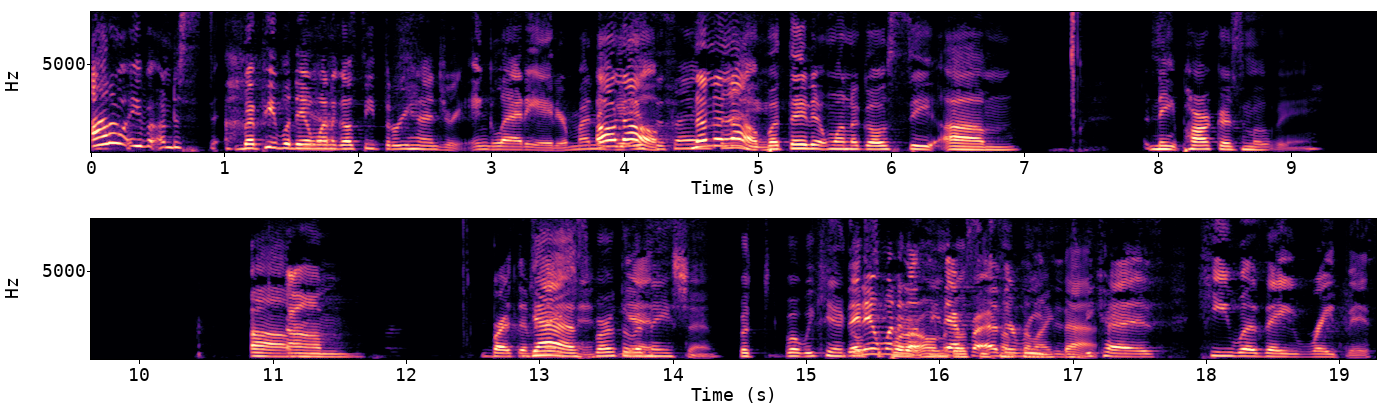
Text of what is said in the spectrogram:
I don't even understand. But people didn't Yeah. want to go see 300 in Gladiator. My nigga, Oh no, it's the same no, no, no! But they didn't want to go see um Nate Parker's movie. Um, um, Birth of a yes, Nation. Birth of Yes. a Nation. But but we can't. They go didn't want to go see that for other reasons like that. because he was a rapist.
